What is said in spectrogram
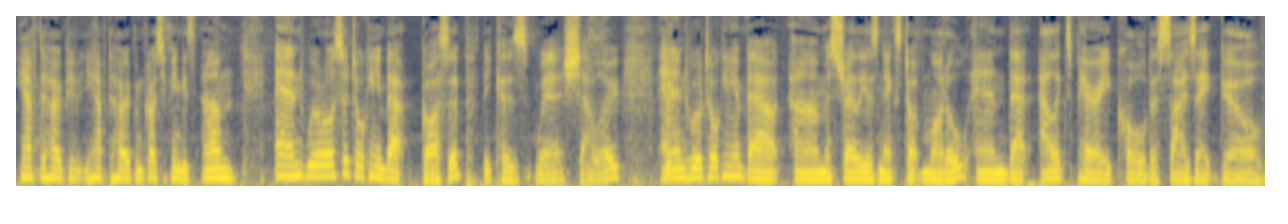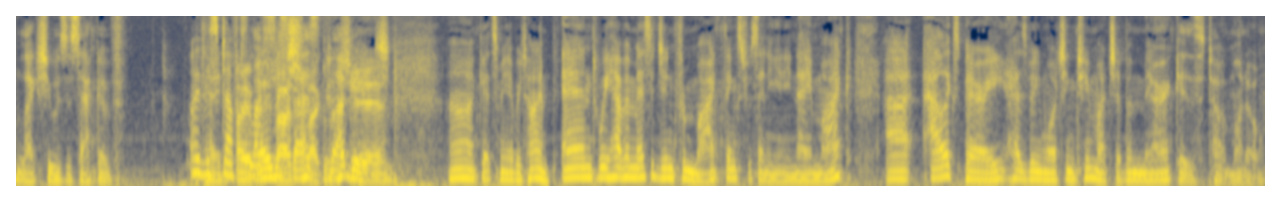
you have to hope. You, you have to hope and cross your fingers. Um, and we're also talking about gossip because we're shallow, and we're talking about um, Australia's next top model, and that Alex Perry called a size eight girl like she was a sack of Overstuffed potato- luggage. Overstuffed Luggage, luggage. yeah. Ah, it gets me every time. And we have a message in from Mike. Thanks for sending in your name, Mike. Uh, Alex Perry has been watching too much of America's Top Model.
